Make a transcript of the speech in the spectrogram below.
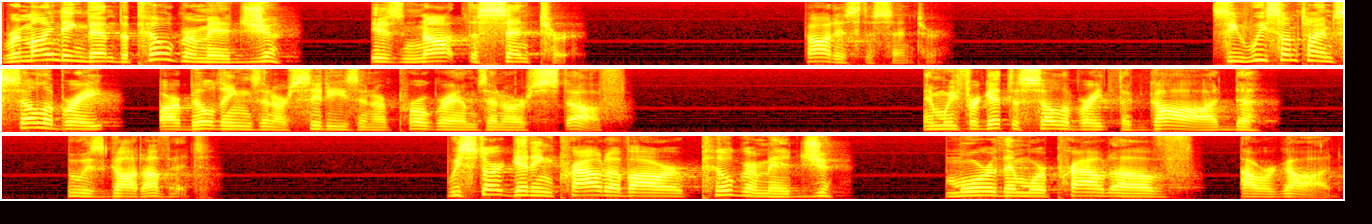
Reminding them the pilgrimage is not the center. God is the center. See, we sometimes celebrate our buildings and our cities and our programs and our stuff and we forget to celebrate the God who is God of it. We start getting proud of our pilgrimage more than we're proud of our God.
